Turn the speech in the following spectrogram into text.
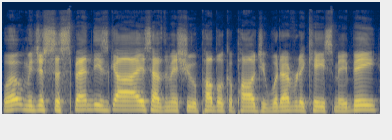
let me just suspend these guys, have them issue a public apology, whatever the case may be."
